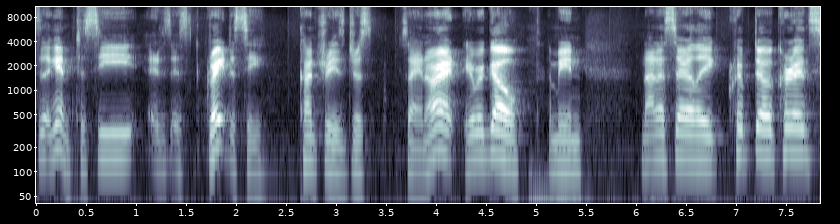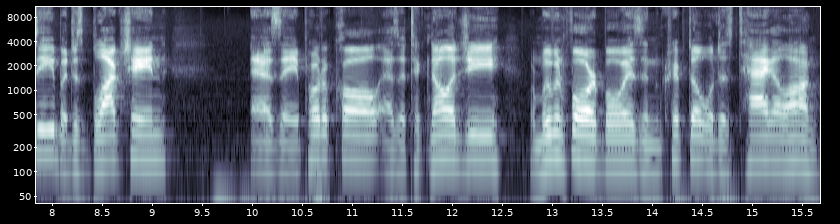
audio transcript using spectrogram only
To, again, to see it's, it's great to see countries just saying, "All right, here we go." I mean, not necessarily cryptocurrency, but just blockchain as a protocol, as a technology. We're moving forward, boys, and crypto will just tag along,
